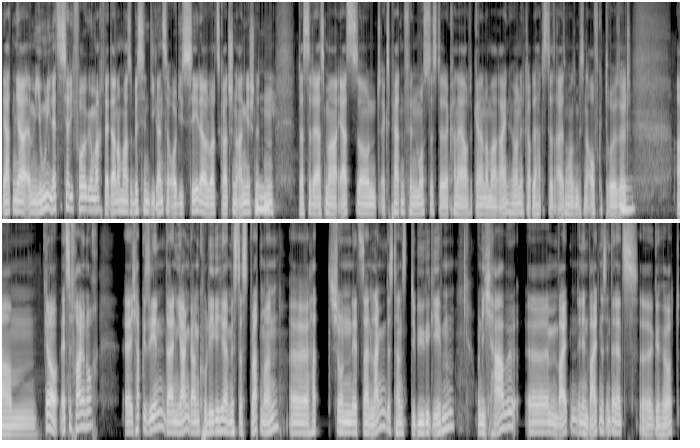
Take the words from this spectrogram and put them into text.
wir hatten ja im Juni letztes Jahr die Folge gemacht, wer da nochmal so ein bisschen die ganze Odyssee, da du hast gerade schon angeschnitten, mhm. dass du da erstmal Ärzte und Experten finden musstest, da kann er ja auch gerne nochmal reinhören. Ich glaube, da hattest du das alles nochmal so ein bisschen aufgedröselt. Mhm. Ähm, genau, letzte Frage noch. Äh, ich habe gesehen, dein Young Gun-Kollege hier, Mr. Strutman, äh, hat schon jetzt sein Langdistanzdebüt gegeben und ich habe äh, im Weiten, in den Weiten des Internets äh, gehört,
